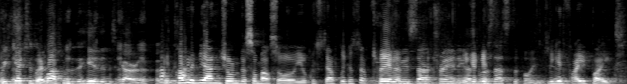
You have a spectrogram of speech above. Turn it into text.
We get to the bottom of the hill in Scariff. and It'd we- probably be on during the summer, so you could start. We could start training. We start training, You I suppose get- that's the point. We yeah. get five bikes.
